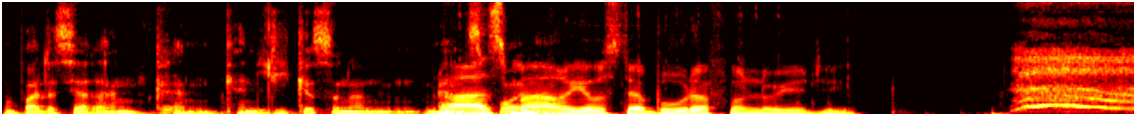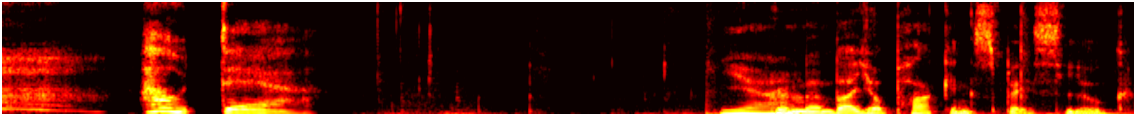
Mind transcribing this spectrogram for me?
Wobei das ja dann kein, kein Leak ist, sondern mehr ein Was, Spoiler. Marius, der Bruder von Luigi? How dare! ja. Remember your parking space, Luke.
